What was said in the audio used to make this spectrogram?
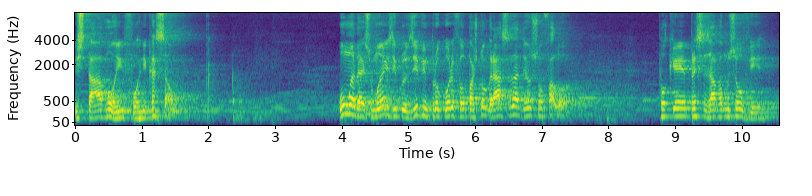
estavam em fornicação. Uma das mães, inclusive, me procurou e falou: Pastor, graças a Deus o senhor falou, porque precisávamos ouvir.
